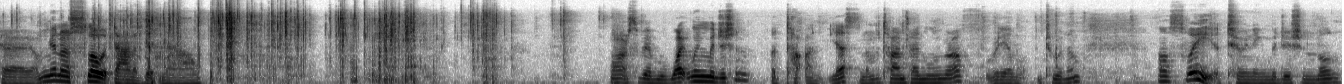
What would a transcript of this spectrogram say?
Okay, I'm gonna slow it down a bit now. Alright, so we have a White Wing Magician, a ton, uh, yes, another Time Pendulum Graph, already have two of them. Oh sweet, a Tuning Magician, lol.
